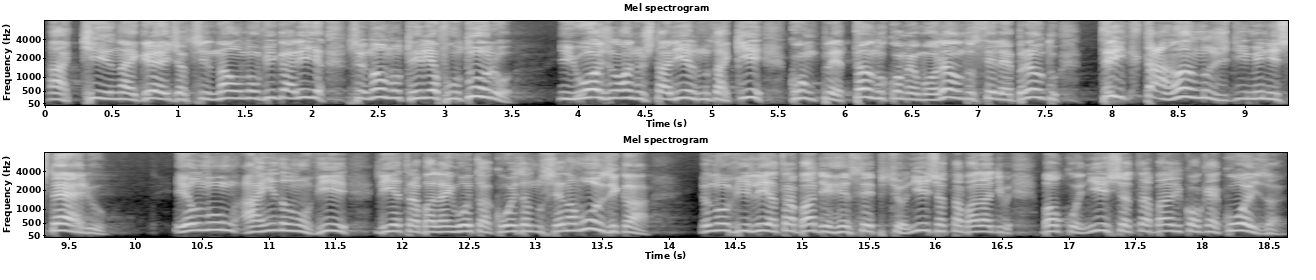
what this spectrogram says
aqui na igreja, senão não vingaria, senão não teria futuro. E hoje nós não estaríamos aqui completando, comemorando, celebrando 30 anos de ministério. Eu não, ainda não vi Lia trabalhar em outra coisa, a não ser na música. Eu não vi Lia trabalhar de recepcionista, trabalhar de balconista, trabalhar de qualquer coisa.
